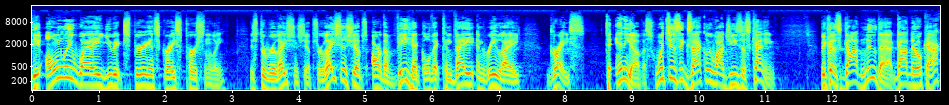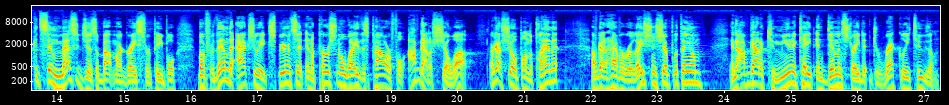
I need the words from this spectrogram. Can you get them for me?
The only way you experience grace personally is through relationships. Relationships are the vehicle that convey and relay grace to any of us, which is exactly why Jesus came. Because God knew that. God knew, okay, I could send messages about my grace for people, but for them to actually experience it in a personal way that's powerful, I've got to show up. I've got to show up on the planet. I've got to have a relationship with them and I've got to communicate and demonstrate it directly to them.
